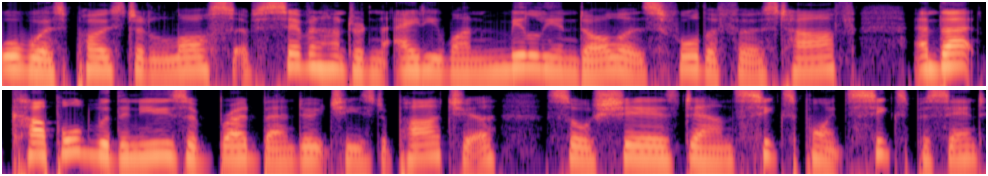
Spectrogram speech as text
Woolworths posted a loss of $781 million for the first half, and that, coupled with the news of Brad Banducci's departure, saw shares down 6.6%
